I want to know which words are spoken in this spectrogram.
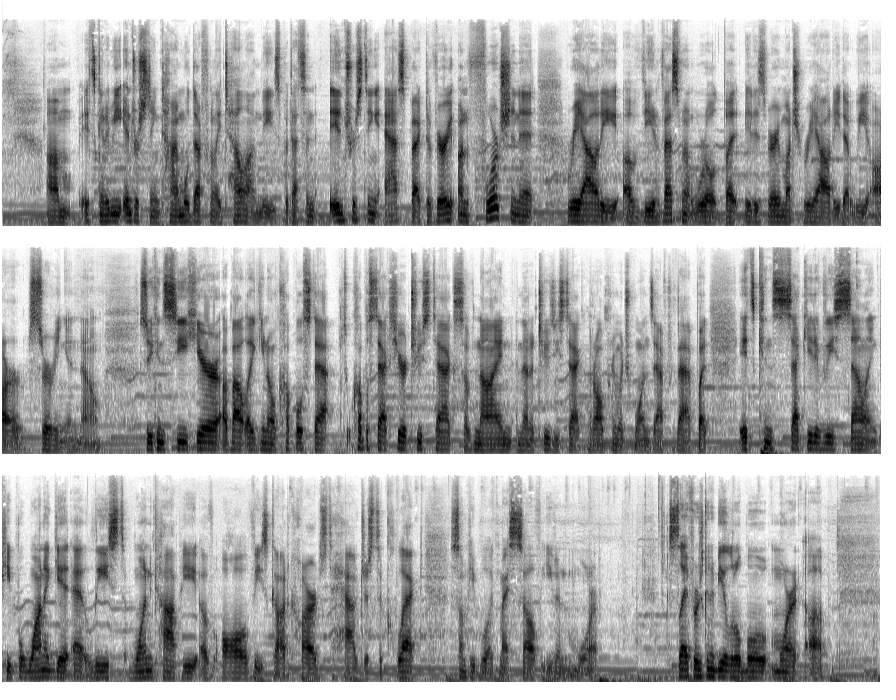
um, it's going to be interesting. Time will definitely tell on these, but that's an interesting aspect, a very unfortunate reality of the investment world, but it is very much a reality that we are serving in now. So you can see here about like you know a couple stack, a couple stacks here, two stacks of nine, and then a two Z stack. And they're all pretty much ones after that. But it's consecutively selling. People want to get at least one copy of all of these God cards to have just to collect. Some people like myself even more. Slifer is going to be a little more, uh,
